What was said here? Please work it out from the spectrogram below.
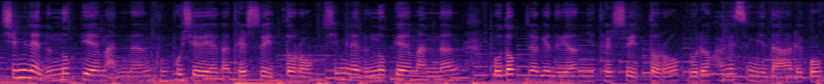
시민의 눈높이에 맞는 군포시의회가 될 수 있도록 시민의 눈높이에 맞는 도덕적인 의원이 될 수 있도록 노력하겠습니다. 그리고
